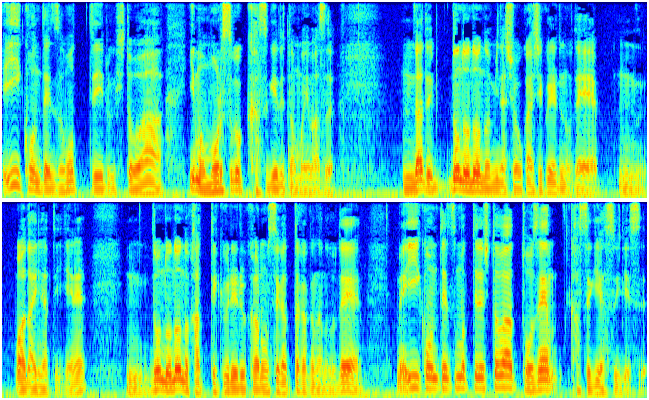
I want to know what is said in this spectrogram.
いいコンテンツを持っている人は、今ものすごく稼げると思います。だって、どんどんどんどんみんな紹介してくれるので、うん、話題になっていてね、うん、どんどんどんどん買ってくれる可能性が高くなるので、まあいいコンテンツ持ってる人は当然稼ぎやすいです。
